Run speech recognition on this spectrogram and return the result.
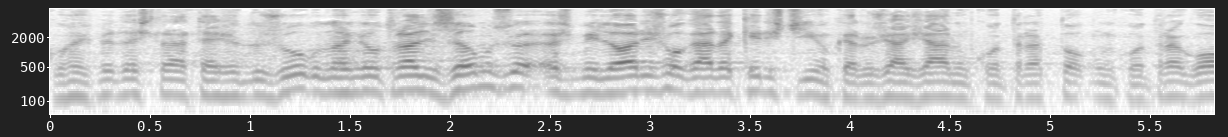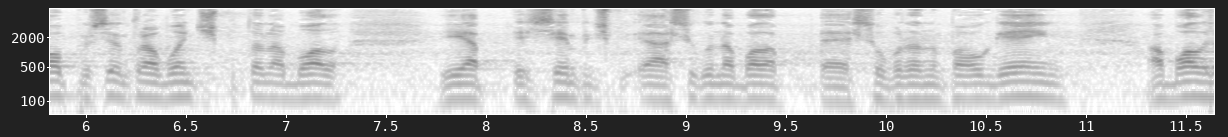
com respeito à estratégia do jogo, nós neutralizamos as melhores jogadas que eles tinham, que era o Jajá no contra-golpe, contra o centroavante disputando a bola e, a, e sempre a segunda bola é, sobrando para alguém. A bola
